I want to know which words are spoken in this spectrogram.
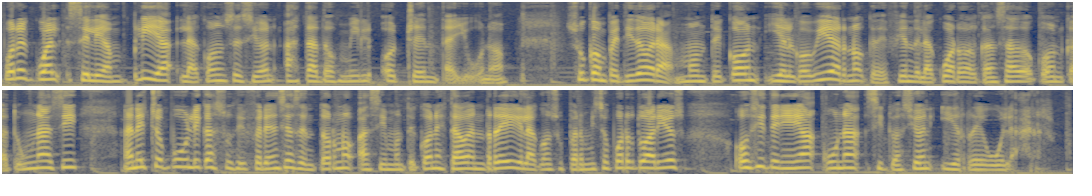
por el cual se le amplía la concesión hasta 2008. Su competidora, Montecón, y el gobierno, que defiende el acuerdo alcanzado con Catugnasi, han hecho públicas sus diferencias en torno a si Montecón estaba en regla con sus permisos portuarios o si tenía una situación irregular.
